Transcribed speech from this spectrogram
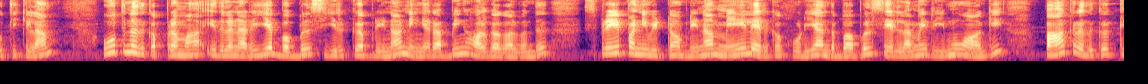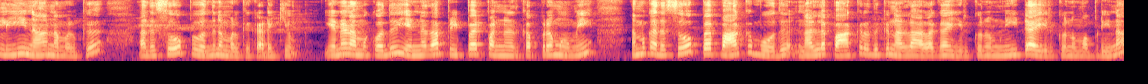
ஊற்றிக்கலாம் ஊற்றுனதுக்கப்புறமா இதில் நிறைய பபிள்ஸ் இருக்குது அப்படின்னா நீங்கள் ரப்பிங் ஆல்கஹால் வந்து ஸ்ப்ரே பண்ணி விட்டோம் அப்படின்னா மேலே இருக்கக்கூடிய அந்த பபிள்ஸ் எல்லாமே ரிமூவ் ஆகி பார்க்குறதுக்கு க்ளீனாக நம்மளுக்கு அந்த சோப்பு வந்து நம்மளுக்கு கிடைக்கும். ஏன்னா நமக்கு வந்து என்ன தான் ப்ரிப்பேர் பண்ணதுக்கப்புறமுமே நமக்கு அந்த சோப்பை பார்க்கும்போது நல்லா பார்க்குறதுக்கு நல்லா அழகாக இருக்கணும் நீட்டாக இருக்கணும் அப்படின்னா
